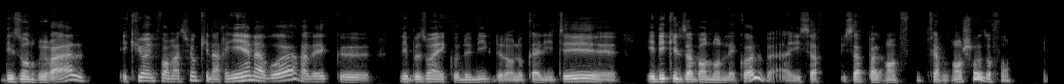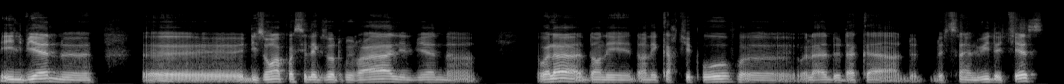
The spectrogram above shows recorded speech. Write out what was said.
des zones rurales et qui ont une formation qui n'a rien à voir avec les besoins économiques de leur localité. et dès qu'ils abandonnent l'école, ben, ils ils savent pas faire grand-chose au fond. Et ils viennent, disons, après c'est l'exode rural, ils viennent voilà, dans les, dans les quartiers pauvres, euh, voilà, de Dakar, de, Saint-Louis, de Thiès.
